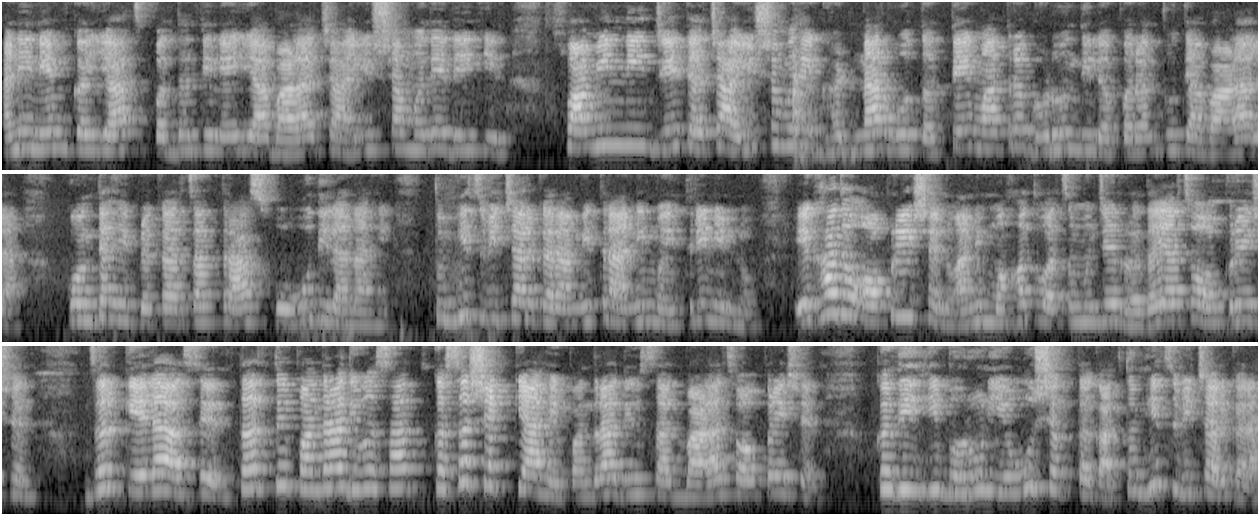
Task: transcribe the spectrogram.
आणि नेमकं याच पद्धतीने या बाळाच्या आयुष्यामध्ये देखील स्वामींनी जे त्याच्या आयुष्यामध्ये घडणार होतं ते मात्र घडून दिलं. परंतु त्या बाळाला कोणत्याही प्रकारचा त्रास होऊ दिला नाही. तुम्हीच विचार करा मित्र आणि मैत्रिणींनो. एखादं ऑपरेशन आणि महत्वाचं म्हणजे हृदयाचं ऑपरेशन जर केलं असेल तर ते पंधरा दिवसात कसं शक्य आहे? पंधरा दिवसात बाळाचं ऑपरेशन कधीही भरून येऊ शकतं का? तुम्हीच विचार करा.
